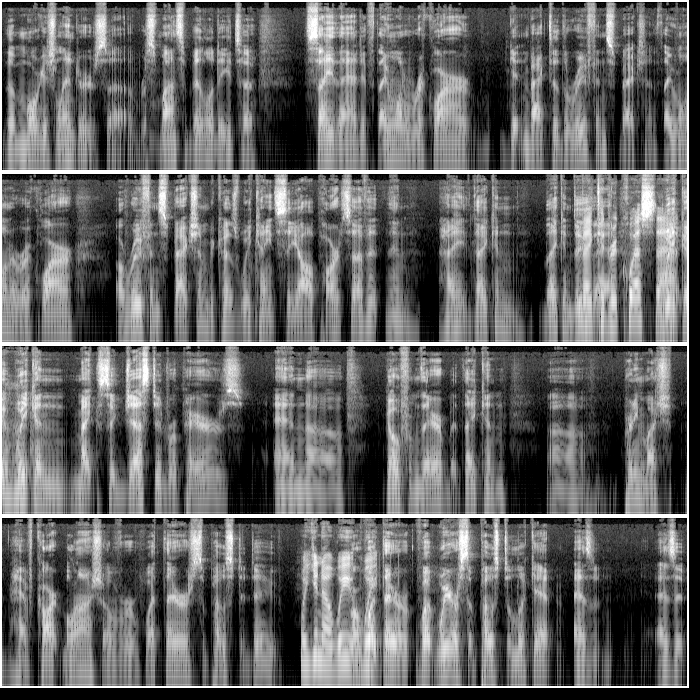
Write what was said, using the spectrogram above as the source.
the mortgage lender's uh, responsibility to say that if they want to require getting back to the roof inspection, if they want to require a roof inspection because we can't see all parts of it, then hey, they can they can do they that. could request that. We can uh-huh. we can make suggested repairs and uh, go from there, but they can uh, pretty much have carte blanche over what they're supposed to do well, you know, we, or we what they're what we are supposed to look at as as it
